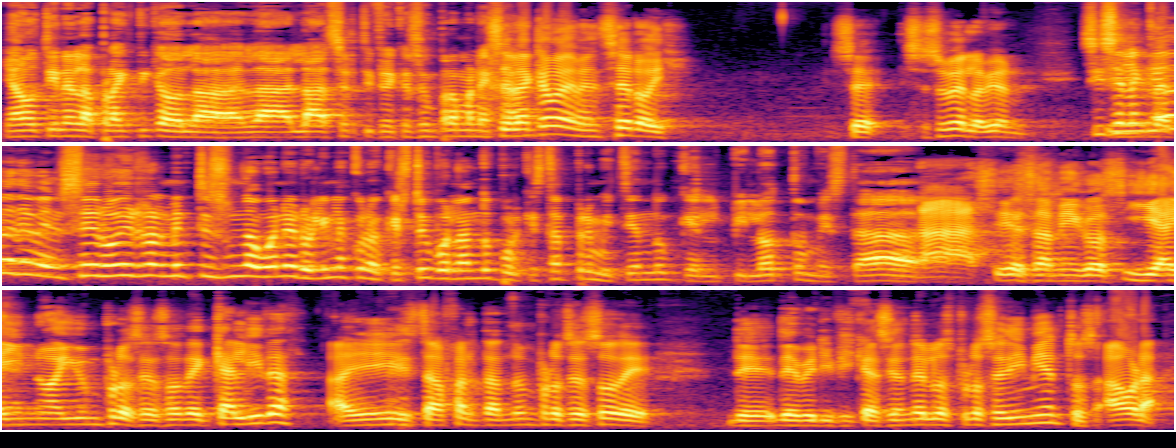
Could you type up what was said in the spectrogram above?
ya no tiene la práctica o la, la- la certificación para manejar. Se le acaba de vencer hoy. Se, se sube al avión. Si se le la- acaba de vencer hoy, realmente es una buena aerolínea con la que estoy volando porque está permitiendo que el piloto me está... Así es, amigos. Y ahí no hay un proceso de calidad. Ahí está faltando un proceso de, de- de verificación de los procedimientos. Ahora,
